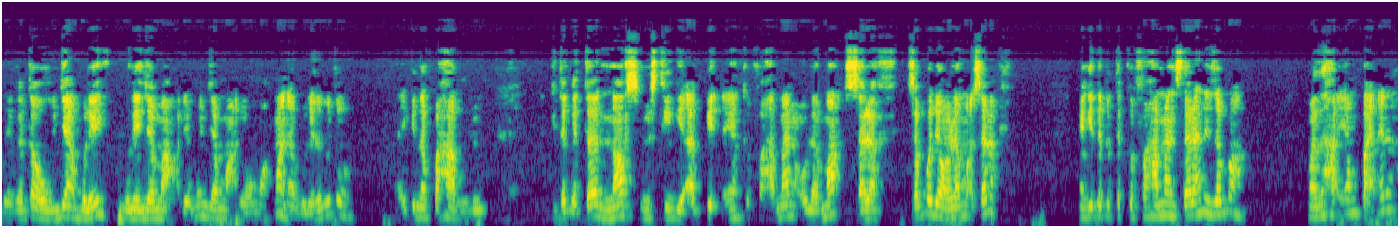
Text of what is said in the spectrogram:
Dia kata oh, hujan boleh, boleh jamak. Dia pun jamak di rumah. Mana boleh lagu tu? Jadi kena faham. Kita kata nas mesti diapit dengan kefahaman ulama salaf. Siapa dia ulama salaf? Yang kita kata kefahaman salaf ni siapa? Mazhab yang empat ni lah.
